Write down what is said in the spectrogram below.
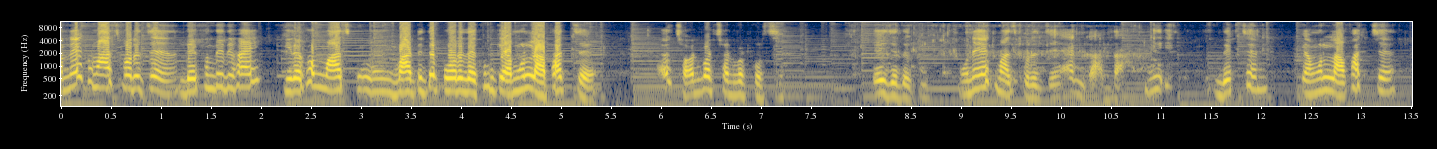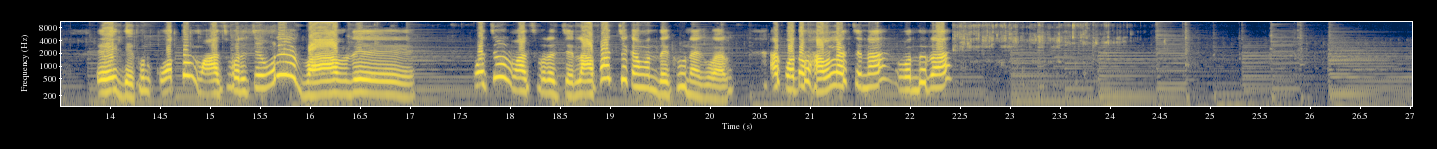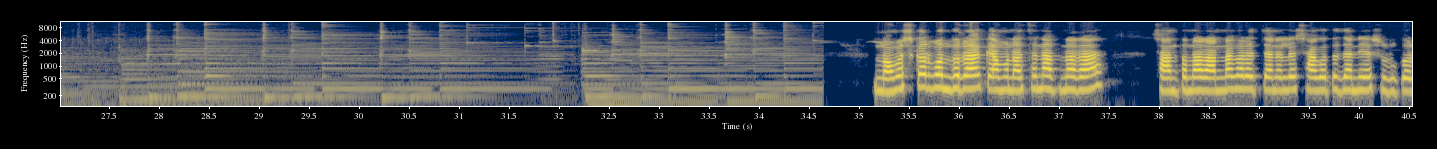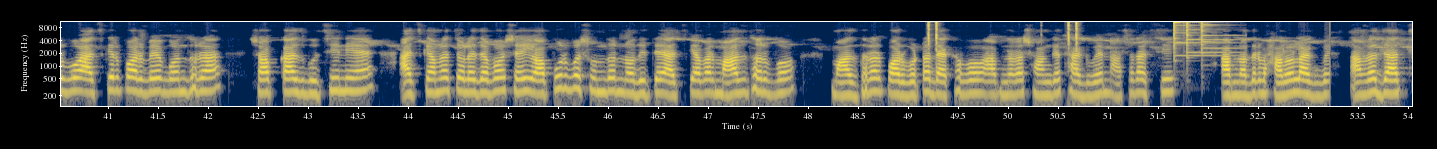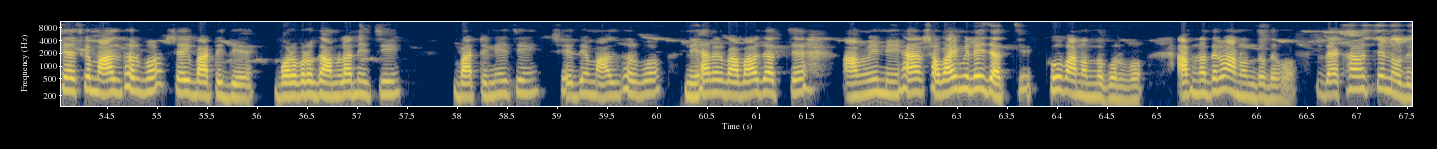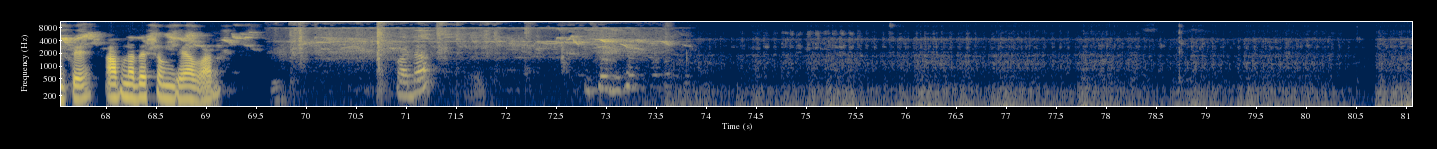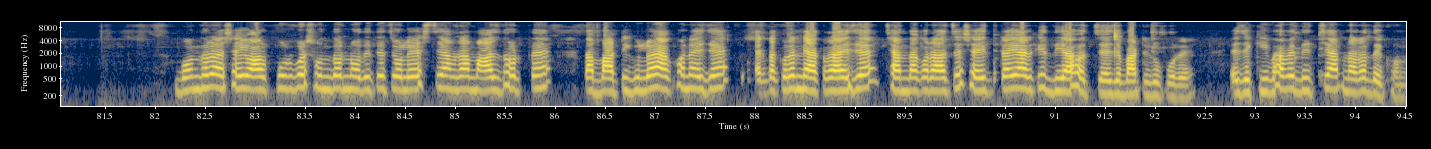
অনেক মাছ পড়েছে। দেখুন, দিদি ভাই, কীরকম মাছ বাটিতে পড়ে, দেখুন কেমন লাফাচ্ছে। ছটবট ছটবট করছে। এই যে দেখুন, অনেক মাছ পড়েছে, এক গাদা। দেখছেন কেমন লাফাচ্ছে? এই দেখুন, কত মাছ পড়েছে, ওরে বাপ রে প্রচুর মাছ পড়েছে, লাফাচ্ছে কেমন দেখুন একবার। আর কত ভালো লাগছে না, বন্ধুরা? নমস্কার বন্ধুরা, কেমন আছেন আপনারা? সান্তনা রান্নাঘরের চ্যানেলে স্বাগত জানিয়ে শুরু করব আজকের পর্বে। বন্ধুরা, সব কাজ গুছিয়ে নিয়ে আজকে আমরা চলে যাব সেই অপূর্ব সুন্দর নদীতে। আজকে আবার মাছ ধরবো। মাছ ধরার পর্বটা দেখাবো। আপনারা সঙ্গে থাকবেন। আশা রাখছি আপনাদের ভালো লাগবে। আমরা যাচ্ছি আজকে মাছ ধরবো সেই বাটি দিয়ে। বড় বড় গামলা নিয়েছি, বাটি নিয়েছি, সেই দিয়ে মাছ ধরবো। নিহারের বাবাও যাচ্ছে। আমি, নিহার সবাই মিলেই যাচ্ছি। খুব আনন্দ করব। আপনাদেরও আনন্দ দেব। দেখা হচ্ছে নদীতে আপনাদের সঙ্গে আবার। বন্ধুরা সেই অপূর্ব সুন্দর নদীতে চলে এসেছি আমরা মাছ ধরতে। তা বাটিগুলো এখন এই যে একটা করে ন্যাকড়া এই যে ছান্দা করা আছে সেইটাই আর কি দেওয়া হচ্ছে এই যে বাটির উপরে। এই যে কীভাবে দিচ্ছে আপনারা দেখুন।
